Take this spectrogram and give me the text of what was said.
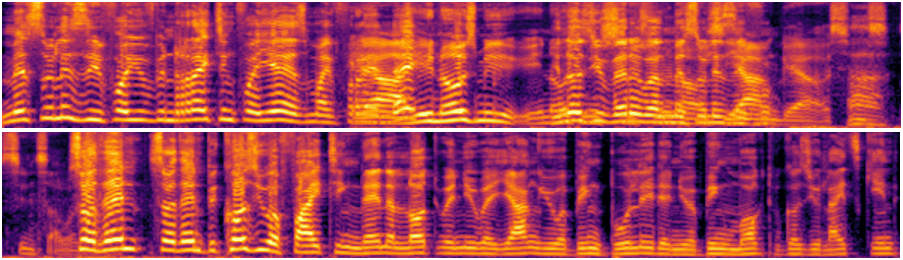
Mesuli for you've been writing for years, my friend. yeah. eh? He knows me. He knows, knows me you very well, when I was Mesuli Zifo. young, Yeah, since Ah. since I was. So then, so then, because you were fighting then a lot when you were young, you were being bullied and you were being mocked because you light skinned.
